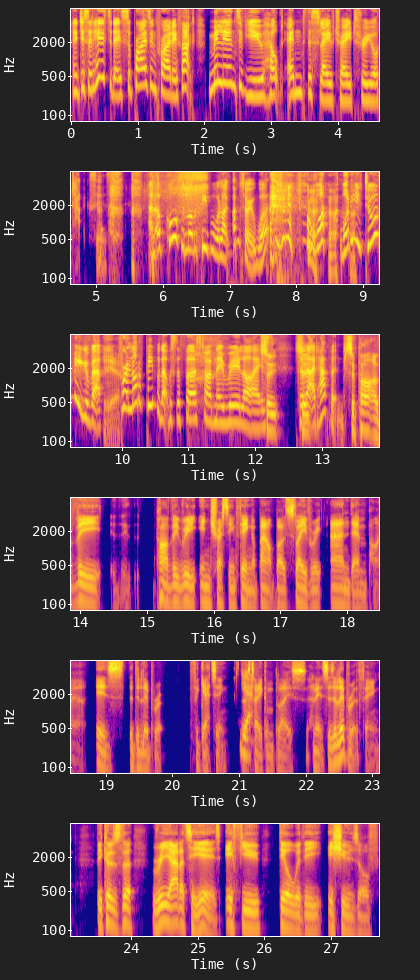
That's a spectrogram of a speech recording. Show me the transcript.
And it just said, "Here's today's surprising Friday fact: Millions of you helped end the slave trade through your taxes." and of course, a lot of people were like, "I'm sorry, what? what? What are you talking about?" Yeah. For a lot of people, that was the first time they realised So- that so- that had happened. so part of the part of the really interesting thing about both slavery and empire is the deliberate forgetting that's Yeah. taken place and it's a deliberate thing because the reality is if you deal with the issues of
